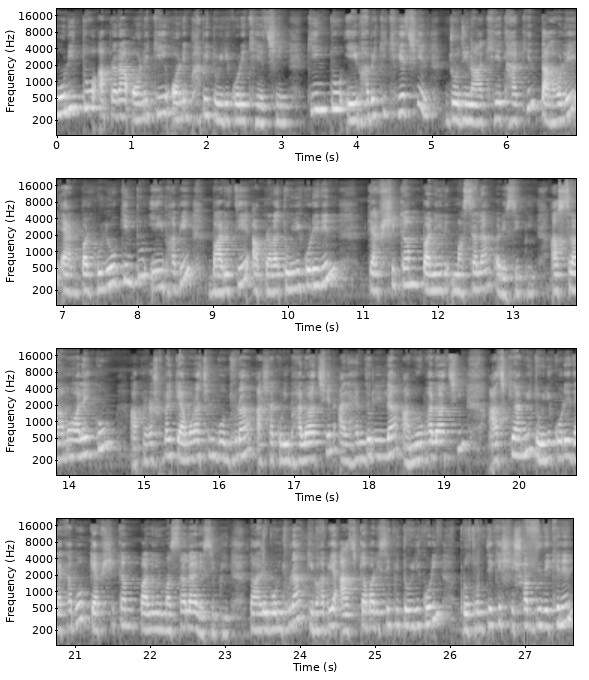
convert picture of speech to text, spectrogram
পনির তো আপনারা অনেকেই অনেকভাবে তৈরি করে খেয়েছেন। কিন্তু এইভাবে কি খেয়েছেন? যদি না খেয়ে থাকেন, তাহলে একবার হলেও কিন্তু এইভাবে বাড়িতে আপনারা তৈরি করে নিন ক্যাপসিকাম পানির মশালা রেসিপি আসসালামু আলাইকুম। আপনারা সবাই কেমন আছেন বন্ধুরা? আশা করি ভালো আছেন। আলহামদুলিল্লাহ, আমিও ভালো আছি। আজকে আমি তৈরি করে দেখাবো ক্যাপসিকাম পানির মশালা রেসিপি তাহলে বন্ধুরা, কীভাবে আজকে আমার রেসিপি তৈরি করি? প্রথম থেকে শেষ অবধি দেখে নিন।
